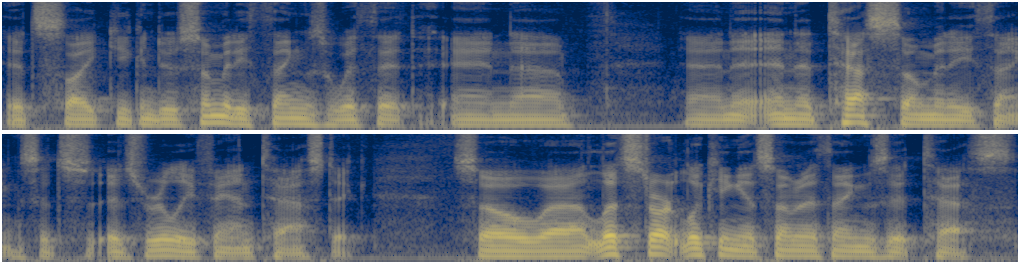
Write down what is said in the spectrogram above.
It's like you can do so many things with it and, uh, and, and it tests so many things. It's, it's really fantastic. So uh, let's start looking at some of the things it tests.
